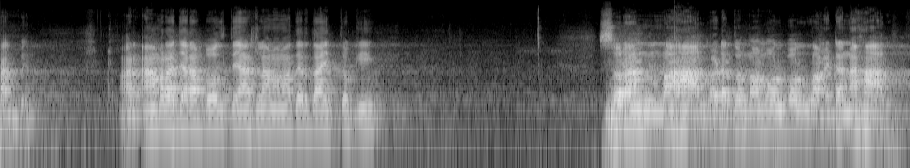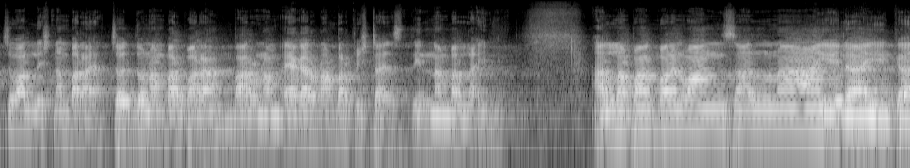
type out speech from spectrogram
থাকবেন। আর আমরা যারা বলতে আসলাম, আমাদের দায়িত্ব কি? সরান নাহাল, ওটা তো নমল বললাম, এটা নাহাল। চুয়াল্লিশ নাম্বার আয়াত, চোদ্দ নাম্বার পারা, বারো নাম, এগারো নাম্বার পৃষ্ঠায় তিন নাম্বার লাইনে। আল্লাহ পাক বলেন, ওয়াংসালনা ইলাইকা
